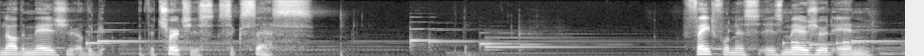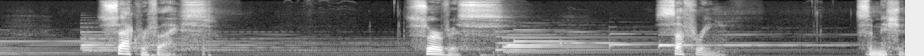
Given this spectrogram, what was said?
Nor the measure of the, of the church's success. Faithfulness is measured in sacrifice, service, suffering, submission.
